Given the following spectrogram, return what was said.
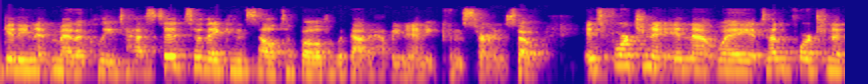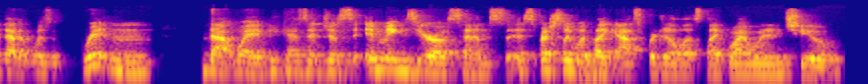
getting it medically tested so they can sell to both without having any concern. So it's fortunate in that way. It's unfortunate that it was written that way because it just it makes zero sense, especially with like aspergillus. Like, why wouldn't you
